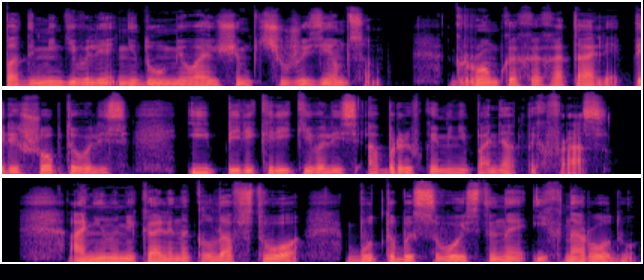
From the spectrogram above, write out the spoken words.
подмигивали недоумевающим чужеземцам, громко хохотали, перешептывались и перекрикивались обрывками непонятных фраз. Они намекали на колдовство, будто бы свойственное их народу,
